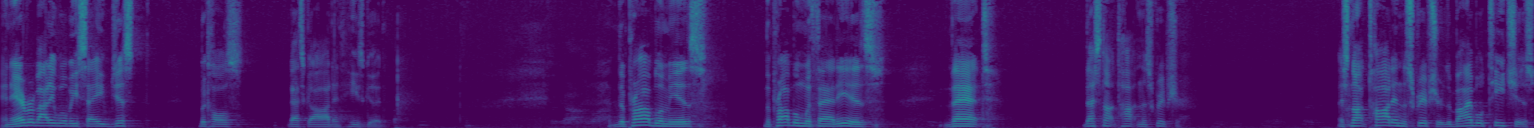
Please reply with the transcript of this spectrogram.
and everybody will be saved just because that's God and He's good. The problem is, the problem with that is that that's not taught in the Scripture. It's not taught in the Scripture. The Bible teaches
